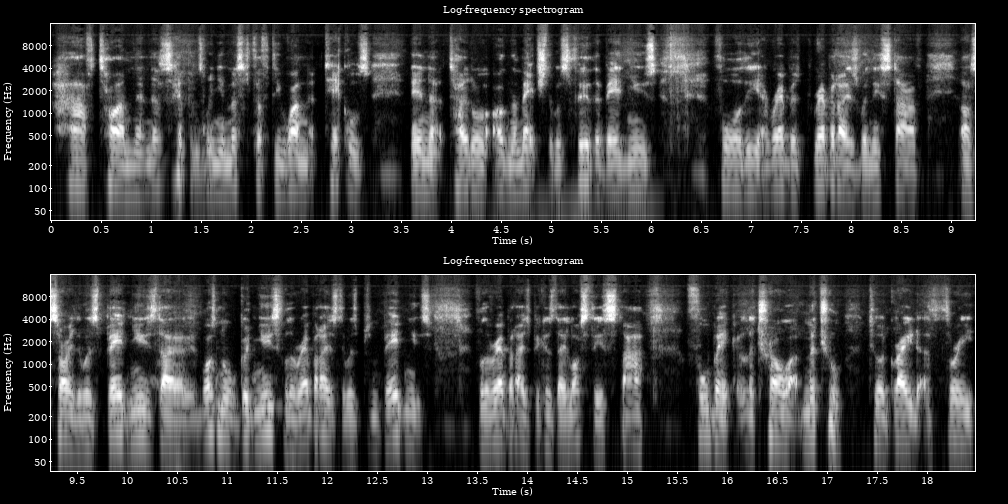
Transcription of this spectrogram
half time. And this happens when you missed 51 tackles in total on the match. There was further bad news for the Rabbit, Rabbitohs when they starved. Oh, sorry, there was bad news though. It wasn't all good news for the Rabbitohs. There was some bad news for the Rabbitohs because they lost their star fullback Latrell Mitchell to a grade of three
